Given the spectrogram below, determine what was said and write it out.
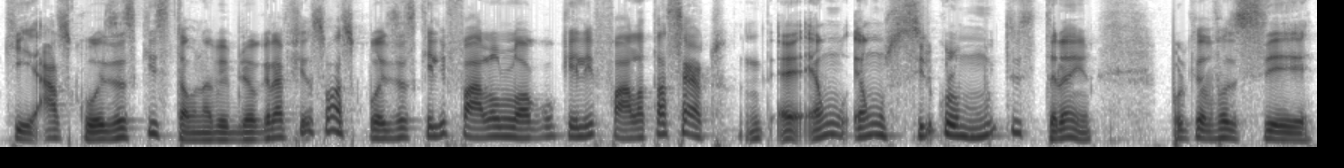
que as coisas que estão na bibliografia são as coisas que ele fala, logo que ele fala tá certo. É, é, um, é um círculo muito estranho, porque você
